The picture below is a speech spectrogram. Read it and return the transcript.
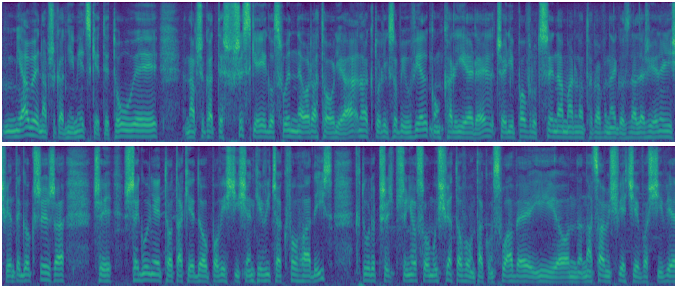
miały na przykład niemieckie tytuły, na przykład też wszystkie jego słynne oratoria, na których zrobił wielką karierę, czyli Powrót Syna Marnotrawnego, Znalezienie Świętego Krzyża, czy szczególnie to takie do opowieści Sienkiewicza Quo Vadis, które przy, przyniosło mu światową taką sławę i on na całym świecie właściwie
